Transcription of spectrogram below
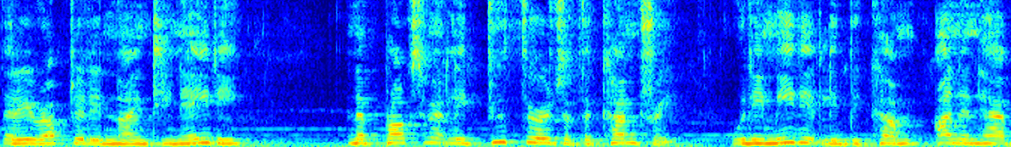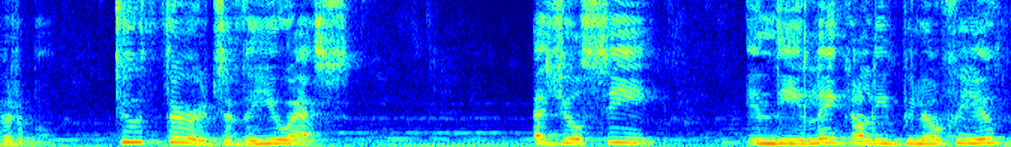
that erupted in 1980, and approximately two thirds of the country would immediately become uninhabitable. Two thirds of the US. As you'll see in the link I'll leave below for you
